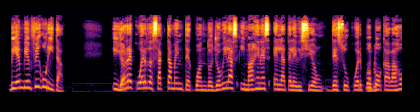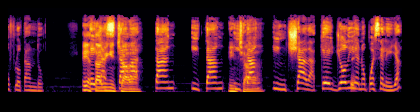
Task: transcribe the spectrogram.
bien bien figuritas y yo recuerdo exactamente cuando yo vi las imágenes en la televisión de su cuerpo boca abajo flotando ella está bien estaba hinchada. tan y tan Hinchada. y tan hinchada que yo dije, no puede ser ella.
